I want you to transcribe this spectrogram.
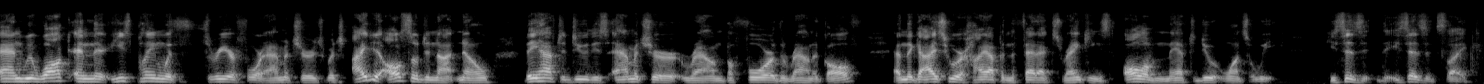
and we walk and he's playing with three or four amateurs which i did also did not know they have to do this amateur round before the round of golf and the guys who are high up in the fedex rankings all of them they have to do it once a week he says he says it's like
